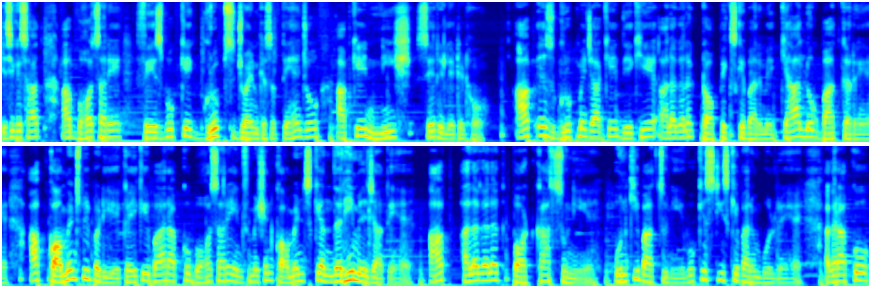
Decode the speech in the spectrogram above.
इसी के साथ आप बहुत सारे फेसबुक के ग्रुप्स ज्वाइन कर सकते हैं जो आपके नीश से रिलेटेड हो। आप इस ग्रुप में जाके देखिए अलग अलग टॉपिक्स के बारे में, क्या लोग बात कर रहे हैं। आप कमेंट्स भी पढ़िए, कई कई बार आपको बहुत सारे इन्फॉर्मेशन कमेंट्स के अंदर ही मिल जाते हैं। आप अलग अलग पॉडकास्ट सुनिए, उनकी बात सुनिए, वो किस चीज़ के बारे में बोल रहे हैं। अगर आपको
